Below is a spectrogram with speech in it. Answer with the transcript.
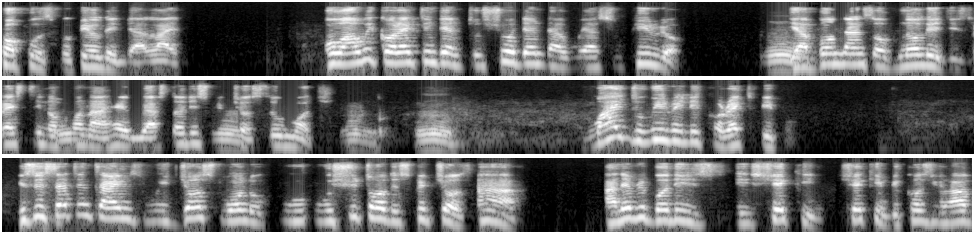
purpose fulfilled in their life? Or are we correcting them to show them that we are superior? Mm. The abundance of knowledge is resting mm. upon our head. We have studied scriptures mm. so much. Mm. Why do we really correct people? You see, certain times we just want to we, we shoot all the scriptures, ah, and everybody is, is shaking, shaking because you have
